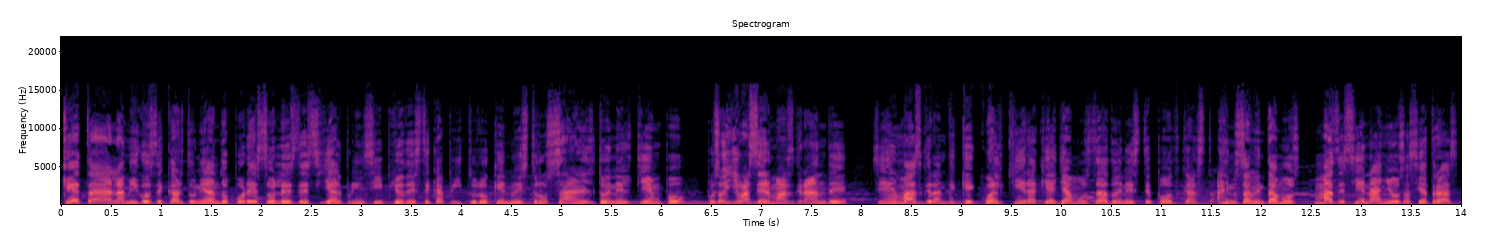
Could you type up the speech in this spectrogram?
¿Qué tal amigos de Cartuneando? Por eso les decía al principio de este capítulo que nuestro salto en el tiempo, pues hoy va a ser más grande. Sí, más grande que cualquiera que hayamos dado en este podcast. Ay, nos aventamos más de 100 años hacia atrás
